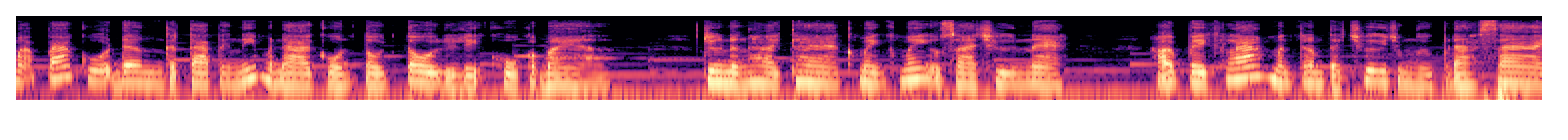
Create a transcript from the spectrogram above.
ម៉ាក់ប៉ាគួរដឹងកត្តាទាំងនេះបណ្ដាលកូនតូចតូចរលាកខួរក្បាលជាងនឹងហើយថាក្មេងៗឧស្សាហ៍ឈឺណាស់ហើយពេលខ្លះមិនត្រឹមតែឈឺជំងឺផ្ដាសាយ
